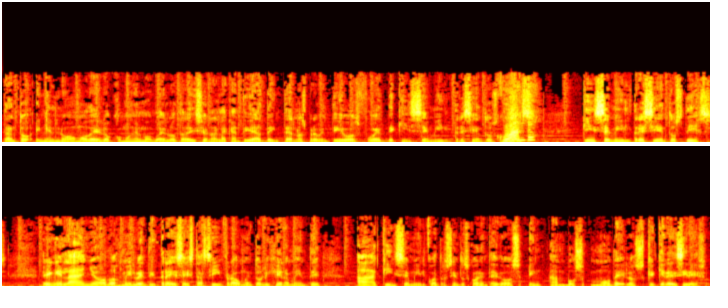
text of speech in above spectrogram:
tanto en el nuevo modelo como en el modelo tradicional, la cantidad de internos preventivos fue de 15.310. ¿Cuánto? 15.310. En el año 2023 esta cifra aumentó ligeramente a 15.442 en ambos modelos. ¿Qué quiere decir eso?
